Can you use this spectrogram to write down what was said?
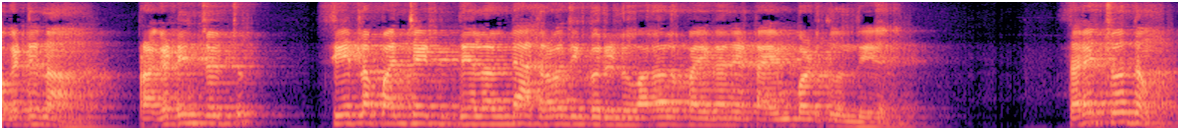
ఒకటిన ప్రకటించవచ్చు సీట్ల పంచాయతీ తేలాలంటే ఆ తర్వాత ఇంకో రెండు వారాల పైగానే టైం పడుతుంది అని. సరే చూద్దాం.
